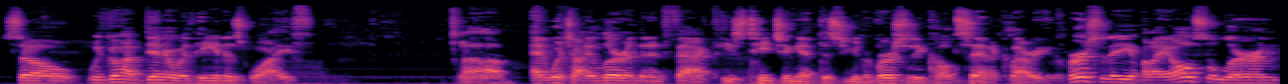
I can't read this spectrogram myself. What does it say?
So we go have dinner with he and his wife uh, at which I learned that in fact he's teaching at this university called Santa Clara University. But I also learned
